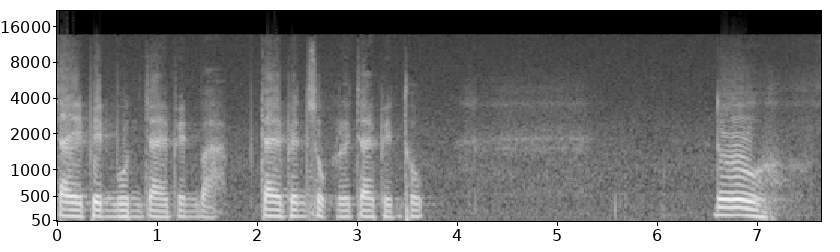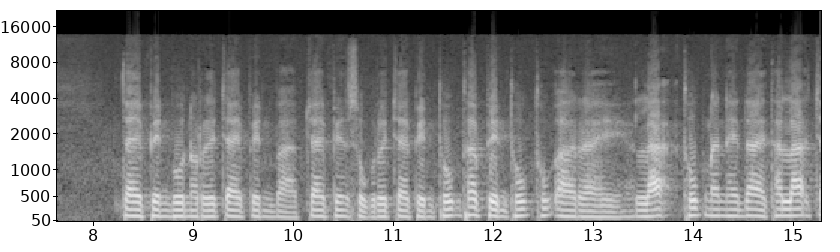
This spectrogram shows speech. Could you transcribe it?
ใจเป็นบุญใจเป็นบาป ใจเป็นสุขหรือใจเป็นทุกข์ ดูใจเป็นบุญหรือใจเป็นบาป ใจเป็นสุขหรือใจเป็นทุกข์ถ้าเป็นทุกข์ทุกอะไร ละทุกนั้นให้ได้ ถ้าละใจ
